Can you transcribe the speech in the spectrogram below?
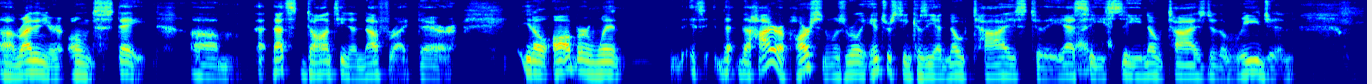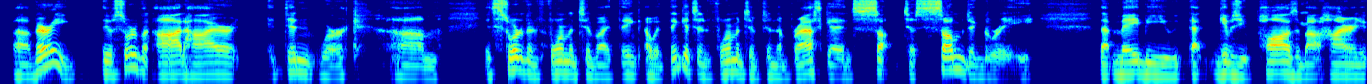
uh, right in your own state. Um, that, that's daunting enough right there. You know, Auburn went. It's the, the hire of Harsin was really interesting because he had no ties to the SEC, no ties to the region. Uh, very, it was sort of an odd hire. It didn't work. Um, it's sort of informative. I think I would think it's informative to Nebraska and so, to some degree that maybe you that gives you pause about hiring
